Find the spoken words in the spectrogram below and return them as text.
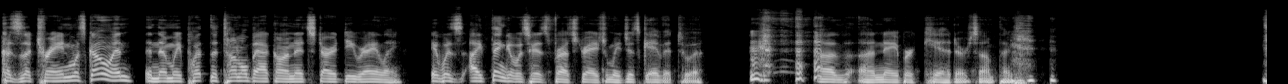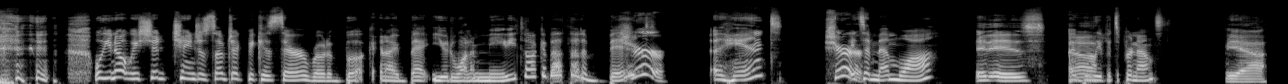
because the train was going, and then we put the tunnel back on. It started derailing. It was, I think, it was his frustration. We just gave it to a a, a neighbor kid or something. well, you know, we should change the subject because Sara wrote a book and I bet you'd want to maybe talk about that a bit. Sure. A hint? Sure. It's a memoir, it is. I Uh, believe it's pronounced. Yeah.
